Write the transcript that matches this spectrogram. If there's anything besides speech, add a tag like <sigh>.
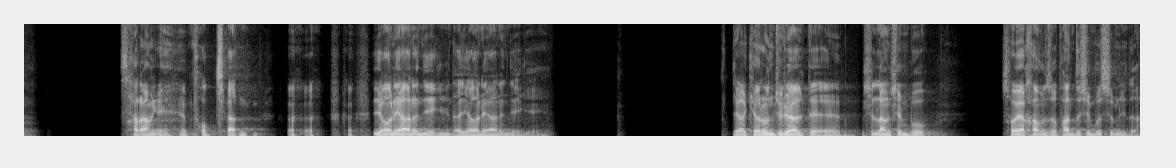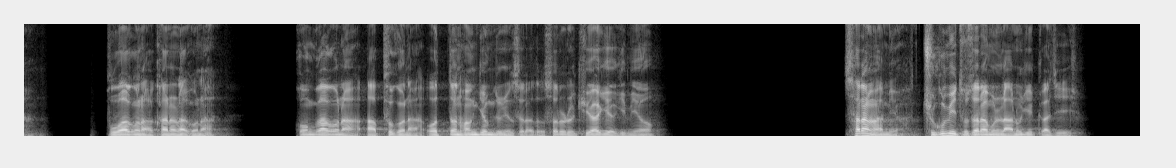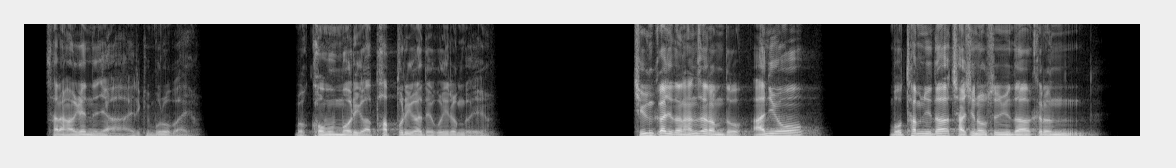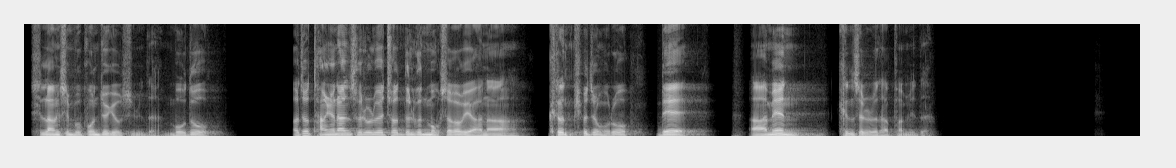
사랑에 <laughs> 벅찬 <laughs> 연애하는 얘기입니다. 연애하는 얘기. 제가 결혼 주례할 때 신랑 신부 서약하면서 반드시 묻습니다. 부하거나 가난하거나 건강하거나 아프거나 어떤 환경 중에서라도 서로를 귀하게 여기며 사랑하며 죽음이 두 사람을 나누기까지 사랑하겠느냐 이렇게 물어봐요. 뭐 검은 머리가 팥뿌리가 되고 이런 거예요. 지금까지 단 한 사람도 아니요 못합니다 자신 없습니다 그런 신랑 신부 본 적이 없습니다. 모두 아, 저 당연한 소리를 왜 저 늙은 목사가 왜 하나 그런 표정으로 네 아멘 큰 소리로 답합니다.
